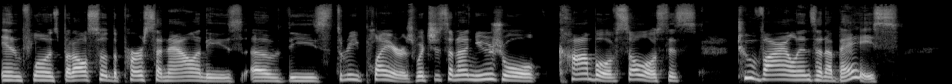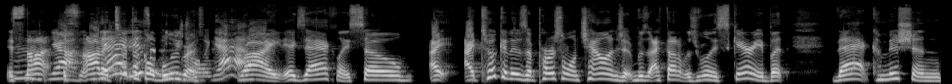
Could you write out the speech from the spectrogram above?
influence, but also the personalities of these three players, which is an unusual combo of solos. It's two violins and a bass. It's mm, not yeah. it's not yeah, a typical bluegrass. Yeah. Right, exactly. So I I took it as a personal challenge. It was I thought it was really scary, but that commission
